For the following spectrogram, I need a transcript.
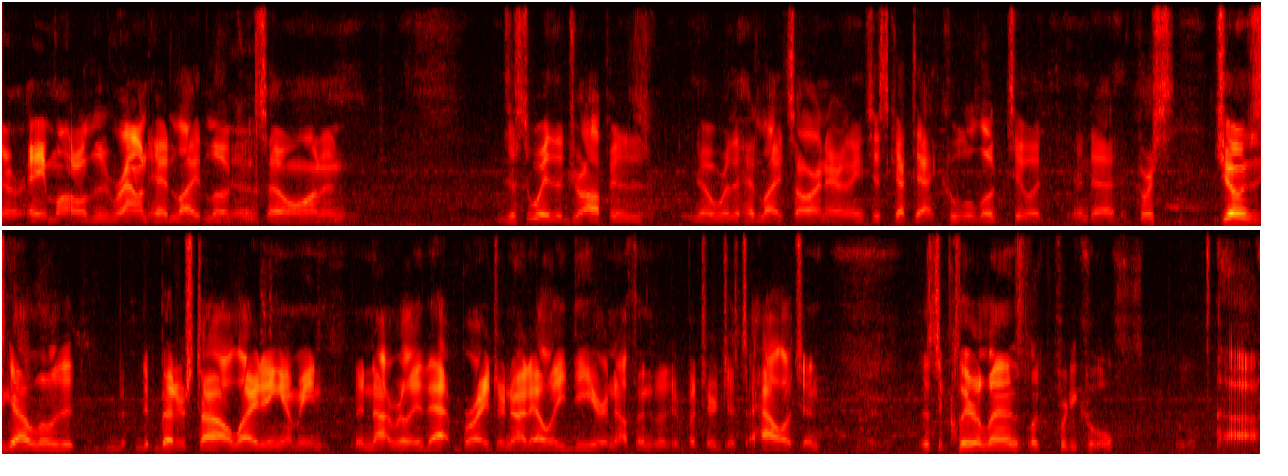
or A model, the round headlight look, Yeah. and so on, and just the way the drop is, you know, where the headlights are and everything. It's just got that cool look to it. And uh, of course, Jones has got a little bit better style lighting. I mean, they're not really that bright. They're not LED or nothing, but, but they're just a halogen. Just a clear lens. Look pretty cool. Uh,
